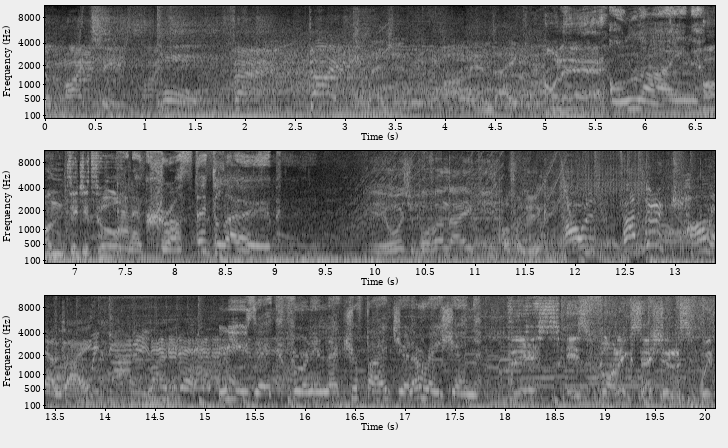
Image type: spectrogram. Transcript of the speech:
the mighty Paul van Dyk. Legend Paul van Dyk. On air, Online on digital. and across the globe. E hoje, Paul van Dyk. Paul van Dyk. Music for an electrified generation. This is VONYC Sessions with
